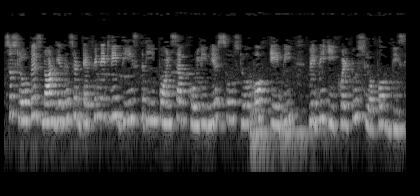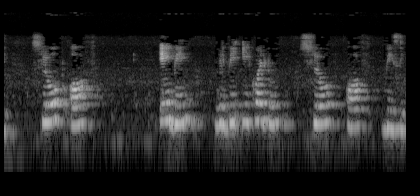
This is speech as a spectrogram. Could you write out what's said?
So slope is not given so definitely these three points are collinear so slope of AB will be equal to slope of BC. Slope of AB will be equal to slope of BC.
